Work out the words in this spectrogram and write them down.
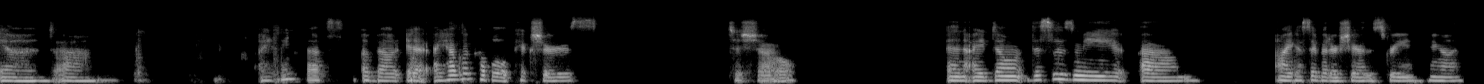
And um, I think that's about it. I have a couple of pictures to show. And I don't, this is me. Um, oh, I guess I better share the screen. Hang on.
